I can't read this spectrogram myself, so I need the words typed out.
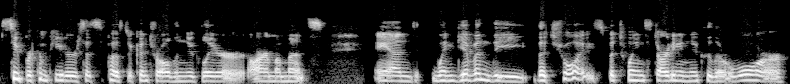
supercomputers that's supposed to control the nuclear armaments. And when given the the choice between starting a nuclear war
